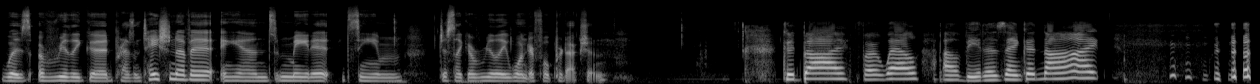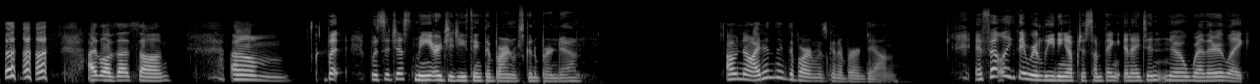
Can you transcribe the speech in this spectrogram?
was a really good presentation of it and made it seem just like a really wonderful production. goodbye farewell auf and good night i love that song um But was it just me, or did you think the barn was going to burn down? oh no i didn't think the barn was going to burn down It felt like they were leading up to something, and I didn't know whether like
